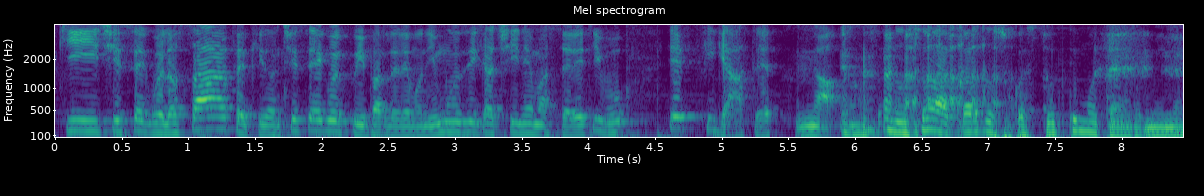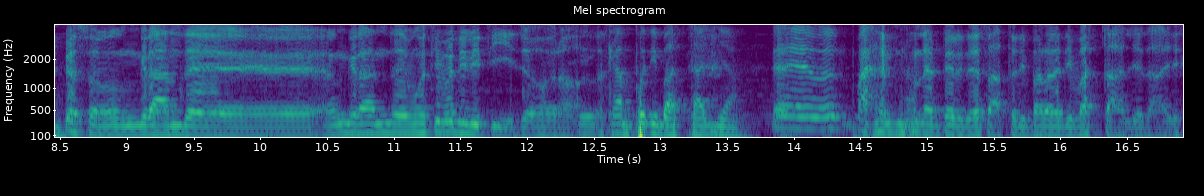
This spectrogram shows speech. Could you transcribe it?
Chi ci segue lo sa, per chi non ci segue, qui parleremo di musica, cinema, serie tv e figate. No, non, so- non sono d'accordo su quest'ultimo termine. Questo è un grande, un grande motivo di litigio, però. Sì, campo di battaglia. Eh, ma non è periodo esatto di parlare di battaglie, dai.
